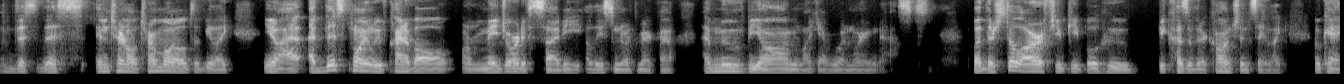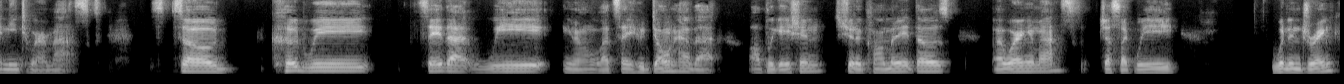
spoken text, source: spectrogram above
this this internal turmoil to be like you know at, at this point we've kind of all or majority of society at least in north america have moved beyond like everyone wearing masks but there still are a few people who because of their conscience say like okay i need to wear masks so could we say that we, you know, let's say who don't have that obligation should accommodate those by wearing a mask, just like we wouldn't drink.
